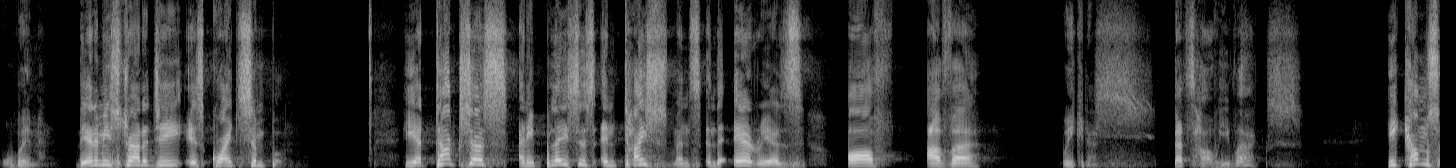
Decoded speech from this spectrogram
women. The enemy's strategy is quite simple. He attacks us and he places enticements in the areas of our weakness. That's how he works. He comes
